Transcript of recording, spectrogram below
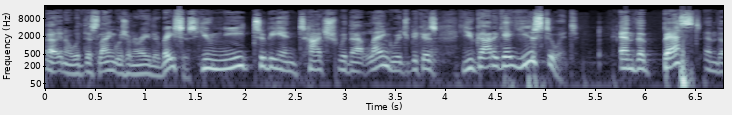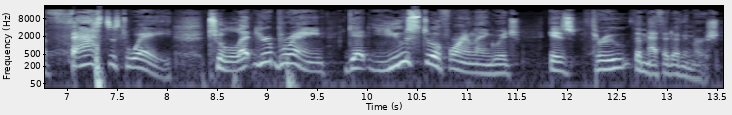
uh, you know, with this language on a regular basis? You need to be in touch with that language because you got to get used to it. And the best and the fastest way to let your brain get used to a foreign language is through the method of immersion.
